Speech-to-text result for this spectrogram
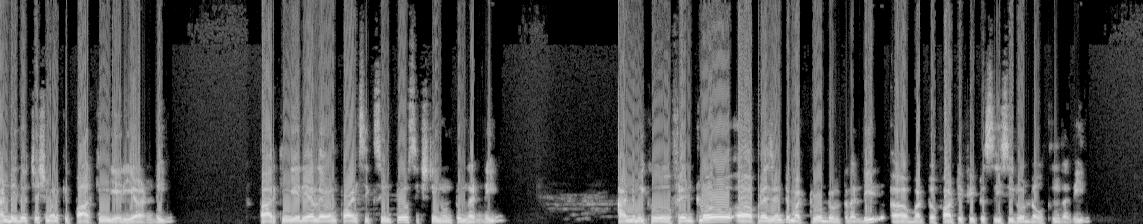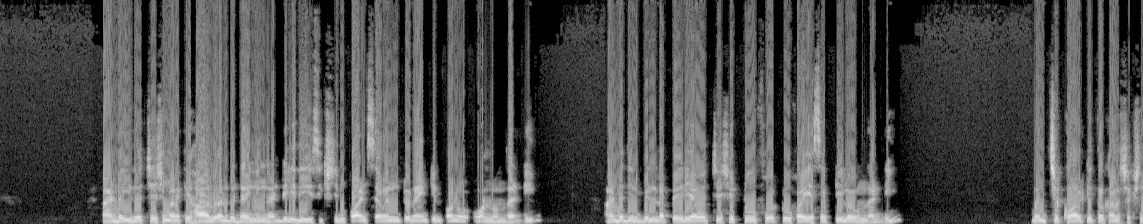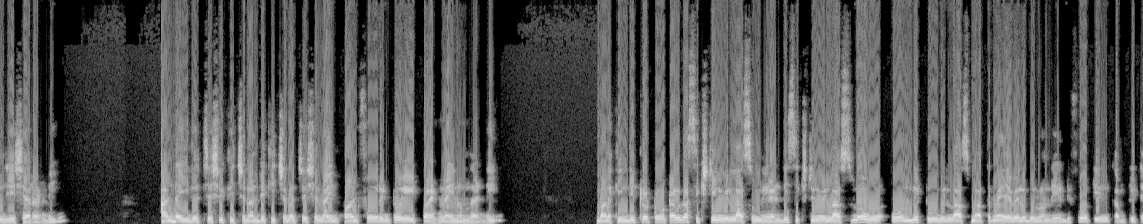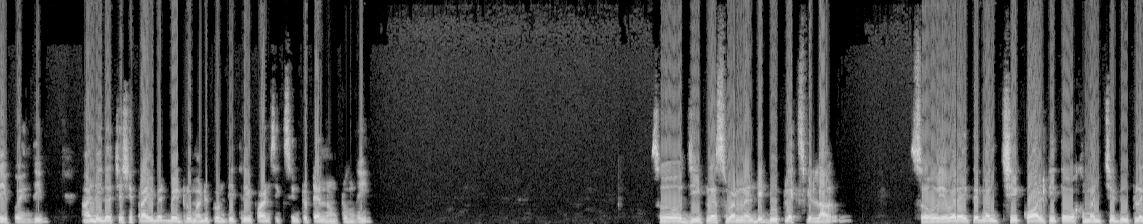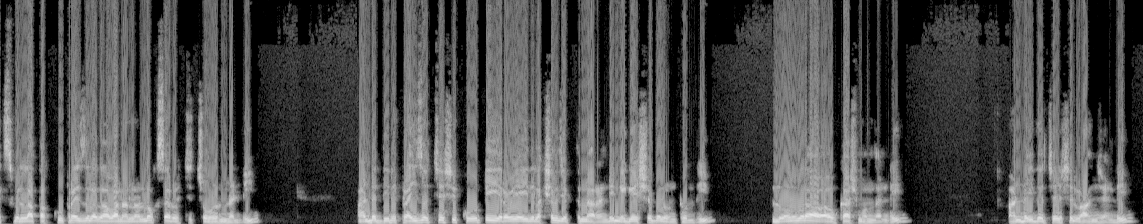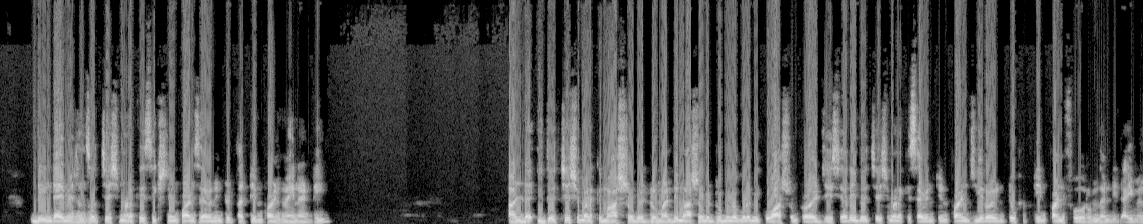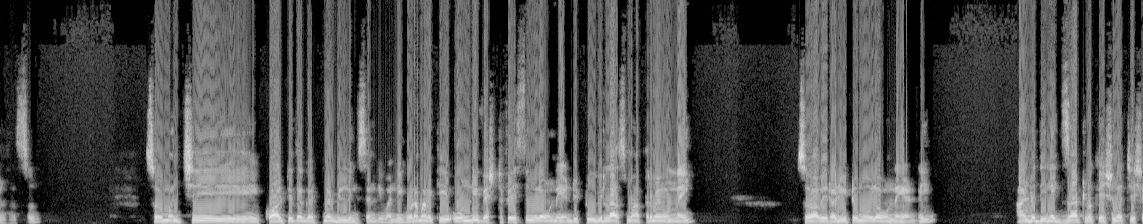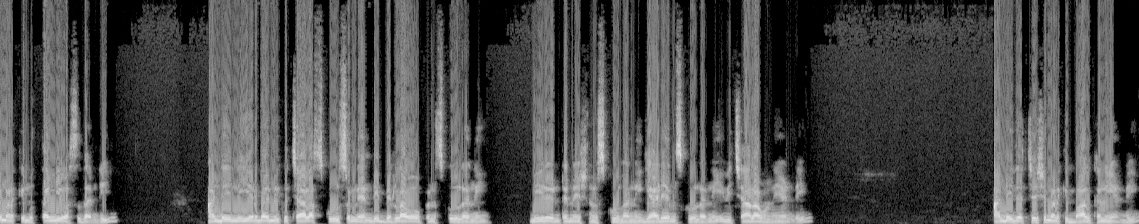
అండ్ ఇది వచ్చేసి మనకి పార్కింగ్ ఏరియా అండి. Parking area eleven point six into sixteen ఉంటుందండి. అండ్ మీకు ఫ్రంట్లో ప్రజెంట్ మట్టి రోడ్డు ఉంటుందండి. But forty feet CC road అవుతుంది అది. అండ్ ఇది వచ్చేసి మనకి హాల్ అండ్ డైనింగ్ అండి. ఇది sixteen point seven into nineteen point one ఉందండి. అండ్ దీని బిల్డప్ ఏరియా వచ్చేసి టూ ఫోర్ టూ ఫైవ్ ఎస్ఎఫ్టీలో ఉందండి. మంచి క్వాలిటీతో కన్స్ట్రక్షన్ చేశారండి. అండ్ ఇది వచ్చేసి కిచెన్ అండి. కిచెన్ వచ్చేసి nine point four into eight point nine ఉందండి. మనకి ఇందిట్లో టోటల్గా సిక్స్టీన్ విల్లాస్ ఉన్నాయండి. సిక్స్టీన్ విల్లాస్లో ఓన్లీ టూ విల్లాస్ మాత్రమే అవైలబుల్ ఉన్నాయండి. ఫోర్టీన్ కంప్లీట్ అయిపోయింది. అండ్ ఇది వచ్చేసి ప్రైవేట్ బెడ్రూమ్ అండి. Twenty three point six into ten ఉంటుంది. సో జీ ప్లస్ వన్ అండి డూప్లెక్స్ విల్లా సో ఎవరైతే మంచి క్వాలిటీతో ఒక మంచి డూప్లెక్స్ విల్లా తక్కువ ప్రైజ్లో కావాలన్నా ఒకసారి వచ్చి చూడండి. అండ్ దీని ప్రైస్ వచ్చేసి కోటి ఇరవై ఐదు లక్షలు చెప్తున్నారండి. నెగోషియబుల్ ఉంటుంది. లోన్ కూడా అవకాశం ఉందండి. అండ్ ఇది వచ్చేసి లాంచ్ అండి. దీని డైమెన్షన్స్ వచ్చేసి మనకి sixteen point seven into thirteen point nine అండి. అండ్ ఇది వచ్చేసి మనకి మాస్టర్ బెడ్రూమ్ అండి. మాస్టర్ బెడ్రూమ్లో కూడా మీకు వాష్రూమ్ ప్రొవైడ్ చేశారు. ఇది వచ్చేసి మనకి seventeen point zero into fifteen point four ఉందండి డైమెన్షన్స్. సో మంచి క్వాలిటీతో కట్టిన బిల్డింగ్స్ అండి ఇవన్నీ కూడా. మనకి ఓన్లీ వెస్ట్ ఫేసింగ్లో ఉన్నాయండి. టూ విల్లాస్ మాత్రమే ఉన్నాయి. సో అవి రెడీ టు మూవ్లో ఉన్నాయండి. అండ్ దీని ఎగ్జాక్ట్ లొకేషన్ వచ్చేసి మనకి ముత్తంగి వస్తుందండి. అండ్ నియర్ బై మీకు చాలా స్కూల్స్ ఉన్నాయండి. బిర్లా ఓపెన్ స్కూల్ అని మీరు ఇంటర్నేషనల్ స్కూల్ అని గ్యాడియం స్కూల్ అని ఇవి చాలా ఉన్నాయండి. అండ్ ఇది వచ్చేసి మనకి బాల్కనీ అండి.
